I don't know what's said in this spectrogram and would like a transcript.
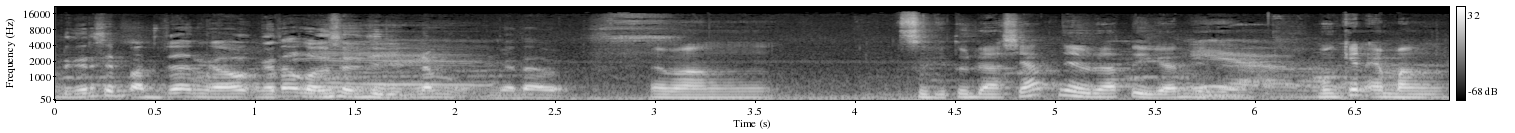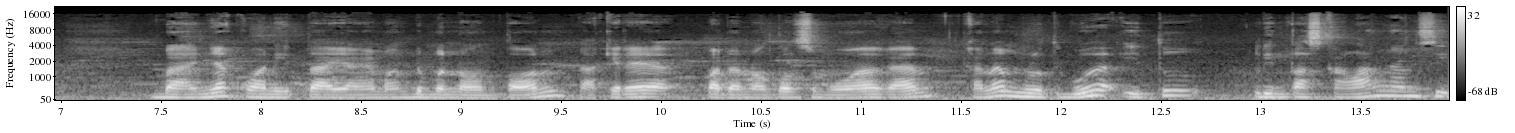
denger sih empat jutaan nggak nggak tahu kalau misalnya jadi enam nggak tahu Emang segitu dahsyatnya berarti kan gitu. Iya. Mungkin emang banyak wanita yang emang demen nonton, akhirnya pada nonton semua kan. Karena menurut gua itu lintas kalangan sih.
